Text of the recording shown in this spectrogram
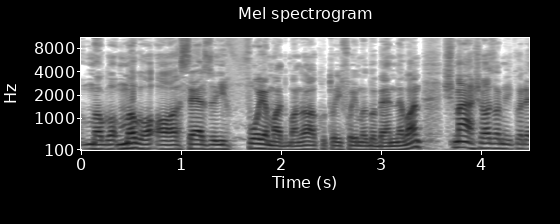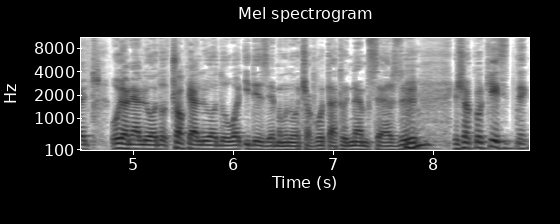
maga, maga a szerzői folyamatban, alkotói folyamatban benne van, és más az, amikor egy olyan előadó, csak előadó vagy, idézőben mondom csak ott, tehát hogy nem szerző, Mhm. uh-huh. és akkor készít,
